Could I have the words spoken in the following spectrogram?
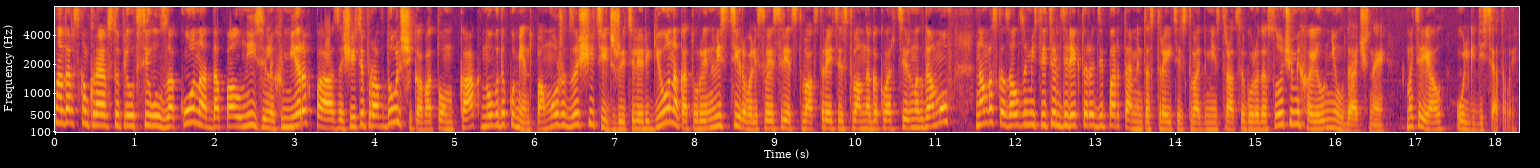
Краснодарском крае вступил в силу закон о дополнительных мерах по защите прав дольщиков. О том, как новый документ поможет защитить жителей региона, которые инвестировали свои средства в строительство многоквартирных домов, нам рассказал заместитель директора Департамента строительства администрации города Сочи Михаил Неудачный. Материал Ольги Десятовой.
